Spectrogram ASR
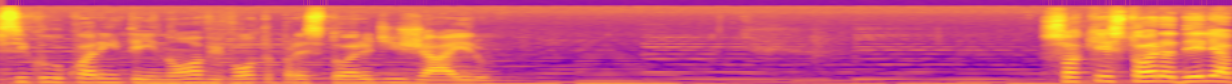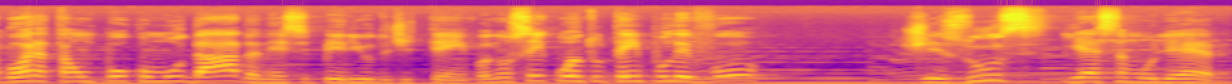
Versículo 49 volta para a história de Jairo. Só que a história dele agora está um pouco mudada nesse período de tempo. Eu não sei quanto tempo levou Jesus e essa mulher.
